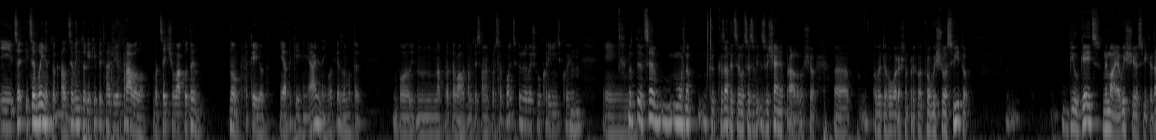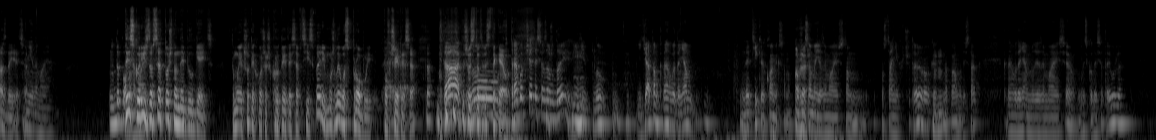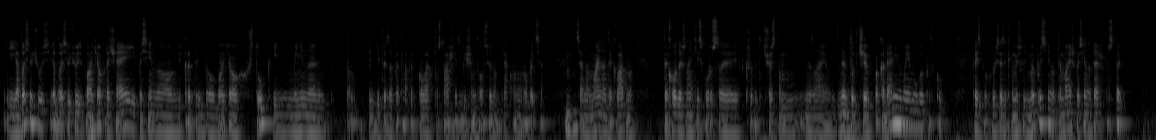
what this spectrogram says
І це, і це виняток, але це виняток, який підтверджує правило, бо цей чувак один. Ну, такий от, я такий геніальний, от я замутив. Бо на противагу там той самий Персопольський вже вийшов українською. Мгм. І... Ну, це можна казати, це оце звичайне правило, що е, коли ти говориш, наприклад, про вищу освіту, Білл Гейтс не має вищої освіти, да, здається. Ні, немає. Ну, Ти, скоріш за все, точно не Білл Гейтс. Тому, якщо ти хочеш крутитися в цій сфері, можливо, спробуй повчитися. Та- Так, Щось ну, таке. треба вчитися завжди. Мгм. І, ну, я там книговиданням не тільки коміксами. А вже. Коміксами я займаюся там останніх 4 роки, Мгм. напевно, десь так. Книговиданням я займаюся близько 10 вже. І я досі вчусь, я досі вчусь багатьох речей і постійно відкритий до багатьох штук, і мені не там підійти запитати в колег постарших з більшим досвідом, як воно робиться. Мгм. Це нормально, адекватно. Ти ходиш на якісь курси, якщо ти щось там, не знаю, не довчив в академії в моєму випадку, ти спілкуєшся з якимись людьми постійно, ти маєш постійно теж рости.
